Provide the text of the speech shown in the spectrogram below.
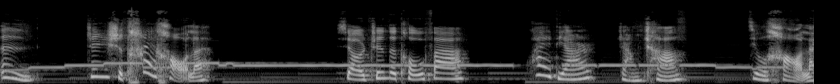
嗯，真是太好了。小珍的头发快点儿长长就好了。”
